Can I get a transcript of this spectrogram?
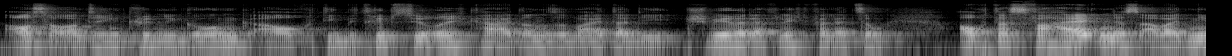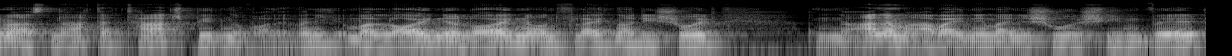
außerordentlichen Kündigung, auch die Betriebszugehörigkeit und so weiter, die Schwere der Pflichtverletzung, auch das Verhalten des Arbeitnehmers nach der Tat spielt eine Rolle. Wenn ich immer leugne, leugne und vielleicht noch die Schuld einem anderen Arbeitnehmer in die Schuhe schieben will,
